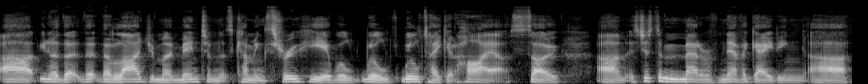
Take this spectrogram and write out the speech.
uh, you know, the, the, the larger momentum that's coming through here will will will take it higher. So um, it's just a matter of navigating uh,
